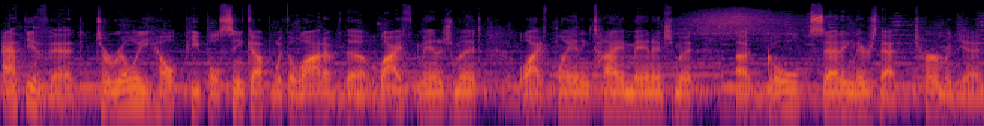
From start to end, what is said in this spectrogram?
at the event to really help people sync up with a lot of the life management life planning, time management, uh, goal setting. There's that term again.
